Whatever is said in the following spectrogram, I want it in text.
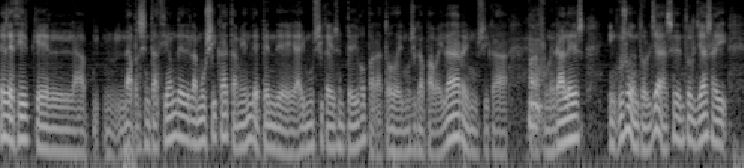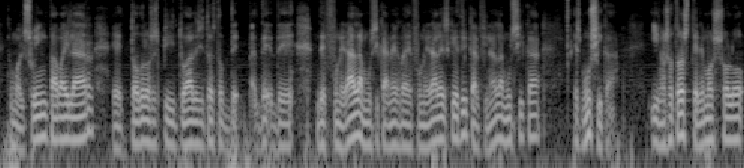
Es decir, que la, presentación de la música también depende. Hay música, yo siempre digo, para todo. Hay música para bailar, hay música para mm. funerales, incluso dentro del jazz. ¿eh? Dentro del jazz hay como el swing para bailar, eh, todos los espirituales y todo esto de, de, funeral, la música negra de funerales. Quiere decir que al final la música es música. Y nosotros tenemos solo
